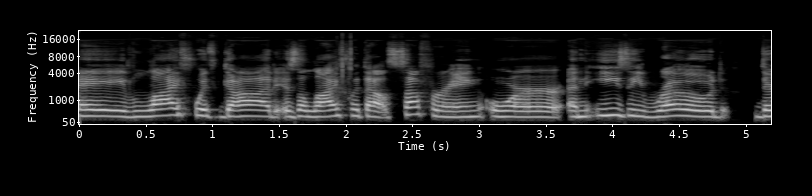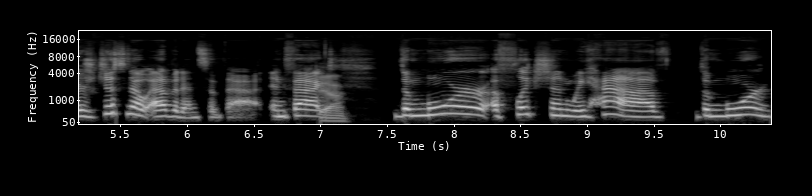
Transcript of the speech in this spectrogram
a life with God is a life without suffering or an easy road, there's just no evidence of that. In fact, yeah. the more affliction we have, the more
